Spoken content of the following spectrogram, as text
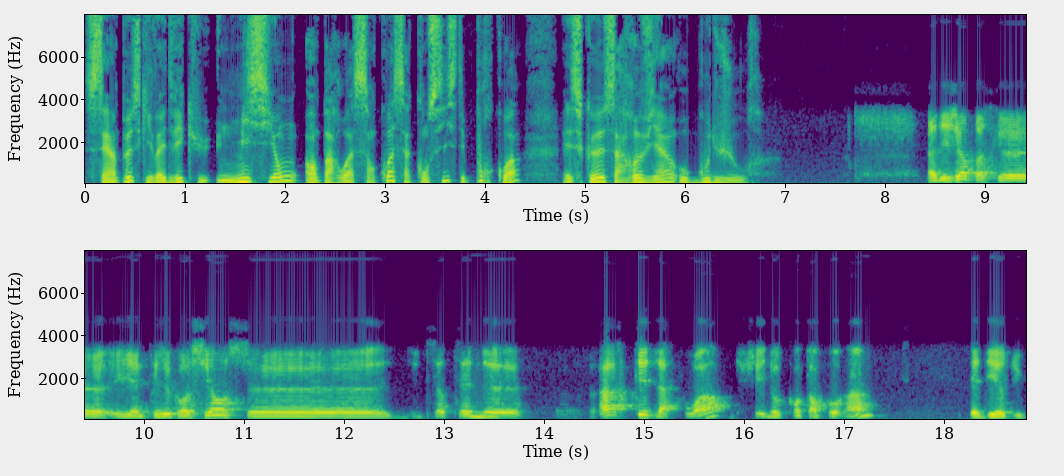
C'est un peu ce qui va être vécu, une mission en paroisse. En quoi ça consiste et pourquoi est-ce que ça revient au goût du jour? Ah, Déjà parce qu'il y a une prise de conscience euh, d'une certaine... Euh, rareté de la foi chez nos contemporains, c'est-à-dire du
